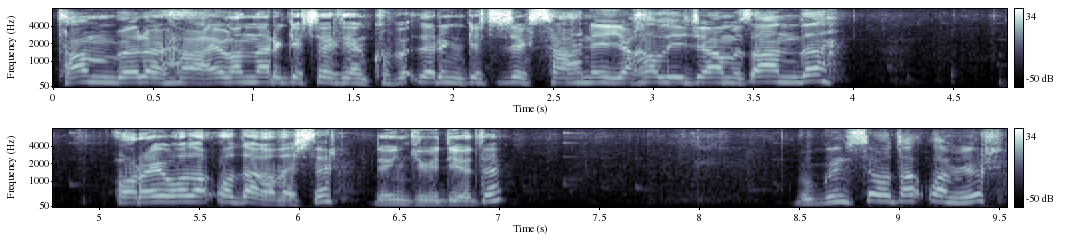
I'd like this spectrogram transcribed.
Tam böyle hayvanlar geçerken köpeklerin geçecek sahneyi yakalayacağımız anda oraya odakladı arkadaşlar dünkü videoda. Bugünse odaklamıyor.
